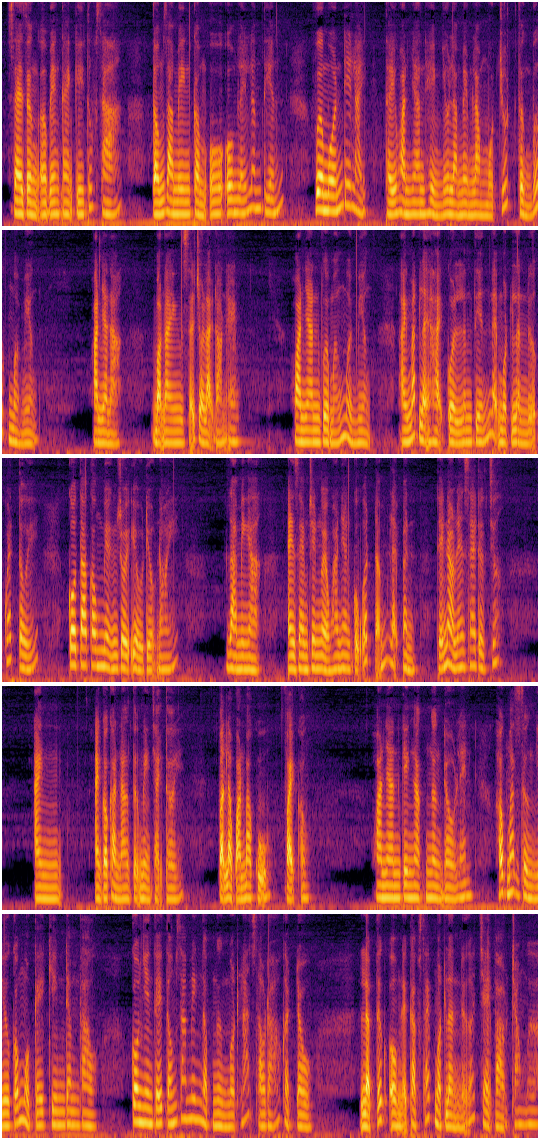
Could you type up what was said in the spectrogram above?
Xe dừng ở bên cạnh ký túc xá, Tống Gia Minh cầm ô ôm lấy Lâm Tiến, vừa muốn đi lại, thấy Hoàn Nhan hình như là mềm lòng một chút từng bước mở miệng. Hoàn Nhan à, bọn anh sẽ trở lại đón em. Hoàn Nhan vừa mới mở miệng, ánh mắt lợi hại của Lâm Tiến lại một lần nữa quét tới. Cô ta cong miệng rồi yểu điệu nói. Gia Minh à, anh xem trên người Hoàn Nhan cũng ướt đẫm lại bẩn, thế nào lên xe được chứ? Anh... anh có khả năng tự mình chạy tới. Vẫn là quán bao cũ, phải không? Hoàn Nhan kinh ngạc ngẩng đầu lên, hốc mắt dường như có một cây kim đâm vào. Cô nhìn thấy Tống Gia Minh ngập ngừng một lát sau đó gật đầu. Lập tức ôm lấy cặp sách một lần nữa chạy vào trong mưa.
